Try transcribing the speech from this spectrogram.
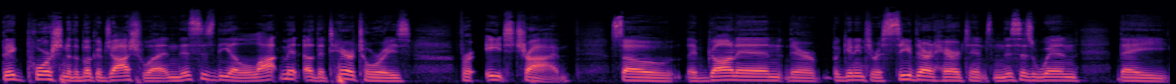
big portion of the book of Joshua, and this is the allotment of the territories for each tribe. So they've gone in, they're beginning to receive their inheritance, and this is when they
